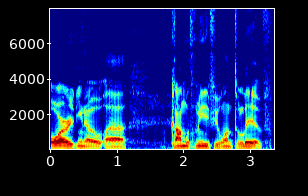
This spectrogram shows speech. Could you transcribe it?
or you know, uh, come with me if you want to live.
